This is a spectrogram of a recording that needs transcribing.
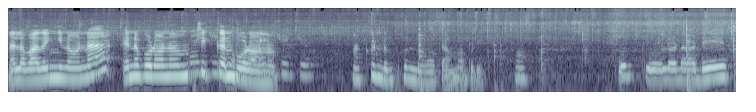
நல்லா வதங்கினோன்னே என்ன போடணும்? சிக்கன் போடணும். கிண்டும் கிண்டும். ஓகே அம்மா பிடிக்கும் குட் கோலடா டேஸ்.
